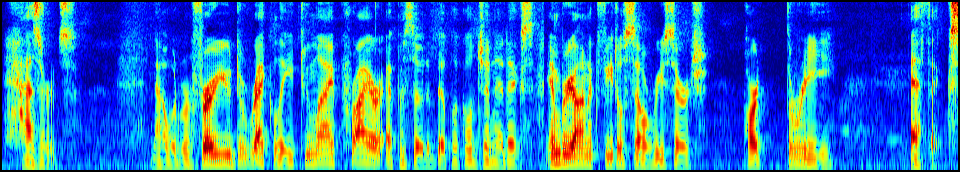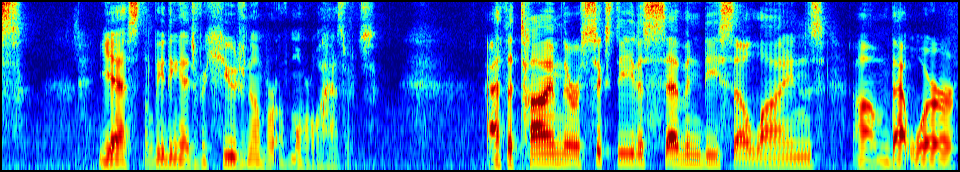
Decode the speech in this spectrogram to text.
hazards. Now, I would refer you directly to my prior episode of Biblical Genetics, Embryonic Fetal Cell Research, Part 3 Ethics. Yes, the leading edge of a huge number of moral hazards. At the time, there were 60 to 70 cell lines um, that were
